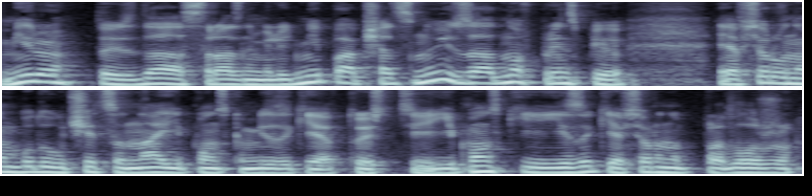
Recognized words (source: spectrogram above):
мира, то есть, да, с разными людьми пообщаться. Ну и заодно, в принципе, я все равно буду учиться на японском языке. То есть, японский язык я все равно продолжу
